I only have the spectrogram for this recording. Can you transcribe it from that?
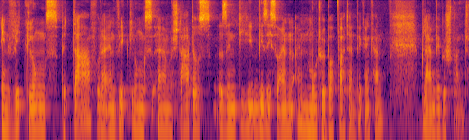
Entwicklungsbedarf oder Entwicklungsstatus ähm, sind, die, wie sich so ein, ein Motor überhaupt weiterentwickeln kann. Bleiben wir gespannt.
